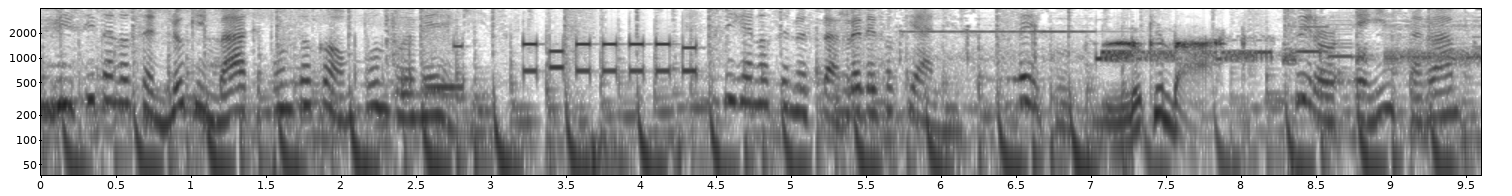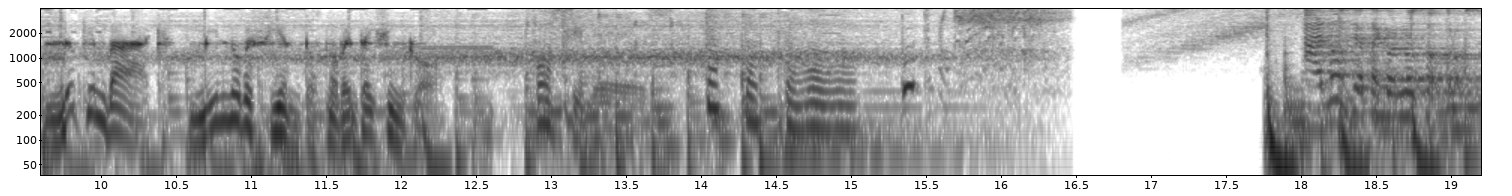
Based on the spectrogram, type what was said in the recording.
Visítanos en lookingback.com.mx. Síguenos en nuestras redes sociales, Facebook, Looking Back, Twitter e Instagram Looking Back 1995. Fósiles. Anúnciate con nosotros.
